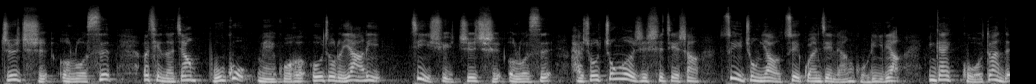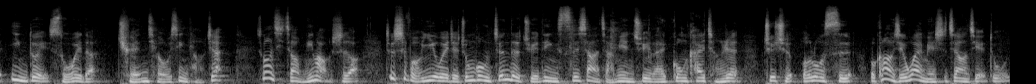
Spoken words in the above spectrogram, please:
支持俄罗斯，而且呢将不顾美国和欧洲的压力，继续支持俄罗斯。还说中俄是世界上最重要、最关键两股力量，应该果断地应对所谓的全球性挑战。希望请教明老师啊，这是否意味着中共真的决定撕下假面具来公开承认支持俄罗斯？我看到有些外媒是这样解读。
